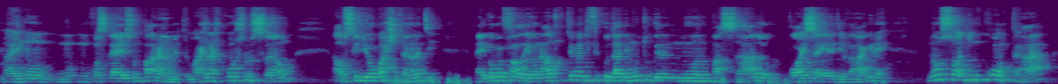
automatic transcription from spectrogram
mas não, não, não considero isso um parâmetro. Mas na construção auxiliou bastante. Né? Como eu falei, o Náutico tem uma dificuldade muito grande no ano passado, pós saída de Wagner, não só de encontrar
